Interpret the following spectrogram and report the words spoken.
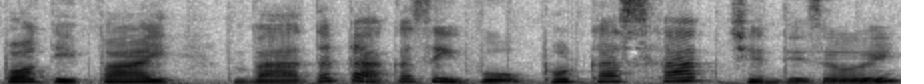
Spotify và tất cả các dịch vụ podcast khác trên thế giới.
